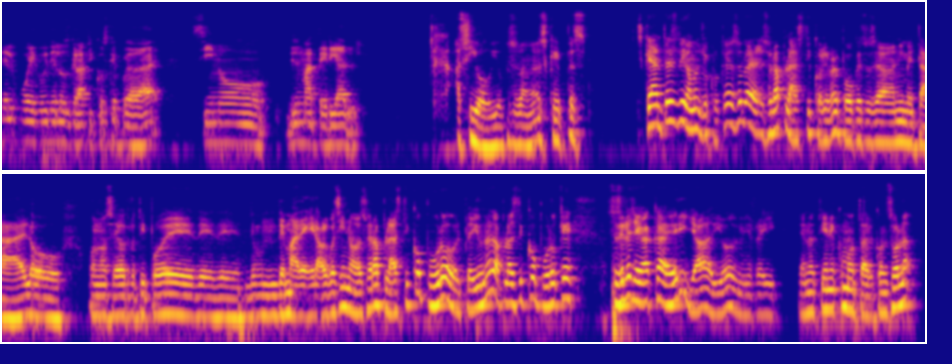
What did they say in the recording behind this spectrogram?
del juego y de los gráficos que pueda dar, sino del material. Así, obvio, pues es que, pues, es que antes, digamos, yo creo que eso, era- eso era plástico, yo no le puedo que eso sea ni metal o, o no sé, otro tipo de, de, de, de, madera o algo así, no, eso era plástico puro, el Play 1 era plástico puro que se le llega a caer y ya, adiós, mi rey, ya no tiene como tal consola.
